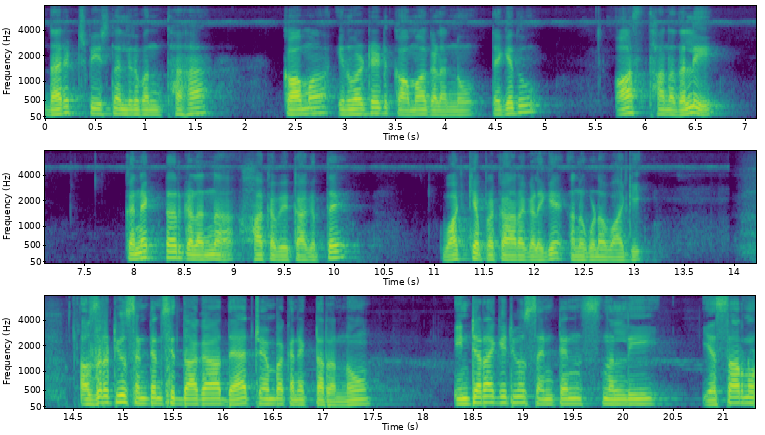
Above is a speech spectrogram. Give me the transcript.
ಡೈರೆಕ್ಟ್ ಸ್ಪೀಚ್ನಲ್ಲಿರುವಂತಹ ಕಾಮಾ ಇನ್ವರ್ಟೆಡ್ ಕಾಮಾಗಳನ್ನು ತೆಗೆದು ಆ ಸ್ಥಾನದಲ್ಲಿ ಕನೆಕ್ಟರ್ಗಳನ್ನು ಹಾಕಬೇಕಾಗತ್ತೆ. ವಾಕ್ಯ ಪ್ರಕಾರಗಳಿಗೆ ಅನುಗುಣವಾಗಿ. ಅಸರ್ಟಿವ್ ಸೆಂಟೆನ್ಸ್ ಇದ್ದಾಗ ದ್ಯಾಟ್ ಎಂಬ ಕನೆಕ್ಟರನ್ನು ಇಂಟರಾಗೇಟಿವ್ ಸೆಂಟೆನ್ಸ್ನಲ್ಲಿ yes or no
